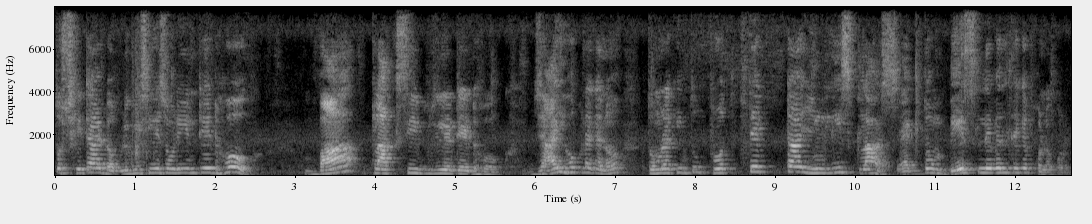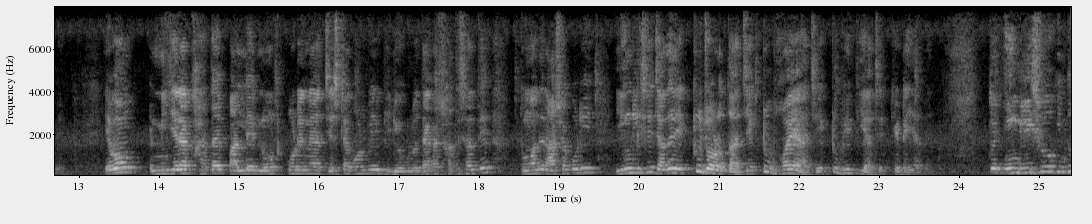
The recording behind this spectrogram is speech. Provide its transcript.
তো সেটা ডব্লিউবিসিএস ওরিয়েন্টেড হোক বা ক্লার্কশিপ রিলেটেড হোক, যাই হোক না কেন, তোমরা কিন্তু প্রত্যেকটা ইংলিশ ক্লাস একদম বেস লেভেল থেকে ফলো করবে। এবং নিজেরা খাতায় পারলে নোট করে নেওয়ার চেষ্টা করবে ভিডিওগুলো দেখার সাথে সাথে। তোমাদের আশা করি ইংলিশে যাদের একটু জড়তা আছে, একটু ভয় আছে, একটু ভীতি আছে, কেটে যাবে। তো ইংলিশেও কিন্তু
